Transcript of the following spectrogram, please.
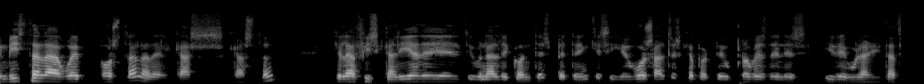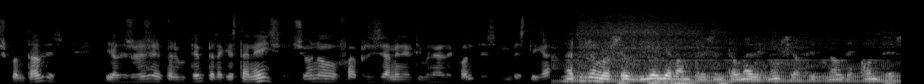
en vista la web vostra, la del cas Castor, que la Fiscalia del Tribunal de Comptes pretén que sigueu vosaltres que aporteu proves de les irregularitats comptables. I aleshores ens preguntem per què estan ells. Això no fa precisament el Tribunal de Comptes, investigar. Nosaltres en el seu dia ja vam presentar una denúncia al Tribunal de Comptes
